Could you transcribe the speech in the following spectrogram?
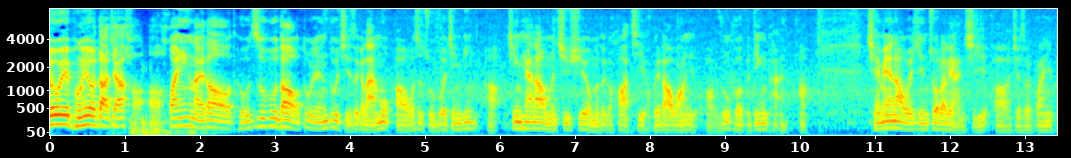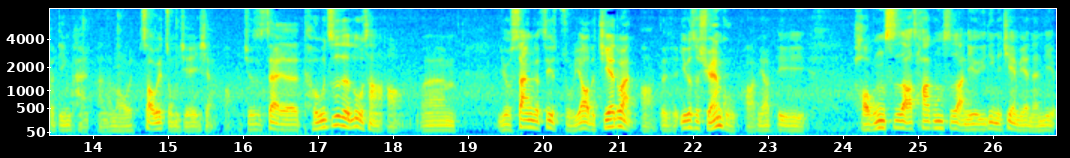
各位朋友，大家好啊！欢迎来到《投资悟道，渡人渡己》这个栏目啊！我是主播金兵啊！今天呢，我们继续我们这个话题，回答网友啊，如何不盯盘啊？前面呢，我已经做了两集啊，就是关于不盯盘啊。那么我稍微总结一下啊，就是在投资的路上啊，嗯，有三个最主要的阶段啊，一个是选股啊，你要对。好公司啊，差公司啊，你有一定的鉴别能力，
